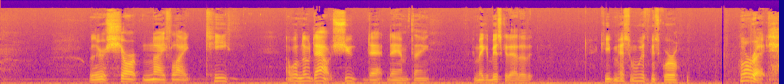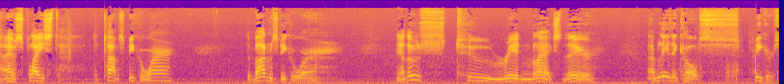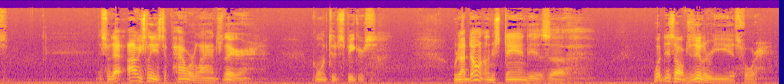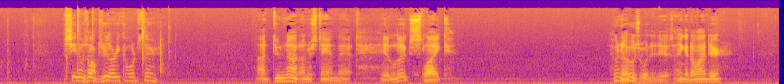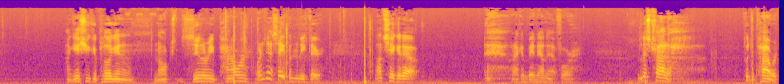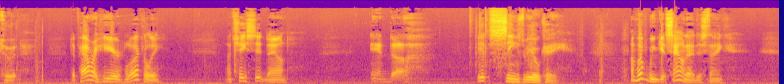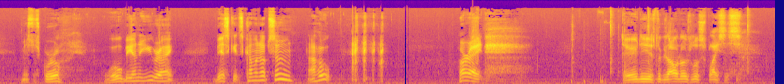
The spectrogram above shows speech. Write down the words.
with their sharp knife like teeth, I will no doubt shoot that damn thing and make a biscuit out of it. Keep messing with me, squirrel. Alright, I have spliced the top speaker wire, the bottom speaker wire. Now those two red and blacks there, I believe they called speakers. So that obviously is the power lines there going to the speakers. What I don't understand is uh, what this auxiliary is for. See those auxiliary cords there? I do not understand that. It looks like who knows what it is. I ain't got no idea. I guess you could plug in an auxiliary power. What does that say underneath there? I'll check it out when I can bend down that far. Let's try to put the power to it. The power here, luckily, I chased it down and uh, it seems to be okay. I'm hoping we can get sound out of this thing. Mr. Squirrel, woe be unto you, right? Biscuits coming up soon. I hope. all right. There it is. Look at all those little splices.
